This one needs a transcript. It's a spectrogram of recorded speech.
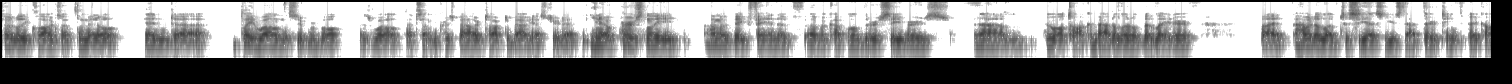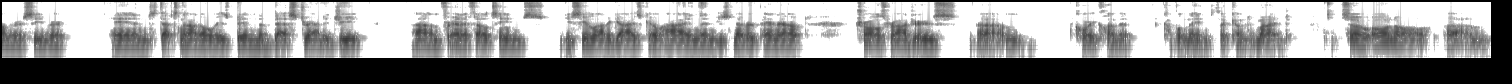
totally clogs up the middle, and uh, played well in the Super Bowl as well. That's something Chris Ballard talked about yesterday. You know, personally, I'm a big fan of of a couple of the receivers um, who I'll talk about a little bit later. But I would have loved to see us use that 13th pick on a receiver, and that's not always been the best strategy um, for NFL teams. You see a lot of guys go high and then just never pan out. Charles Rogers, um, Corey Coleman, a couple names that come to mind. So all in all, um,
